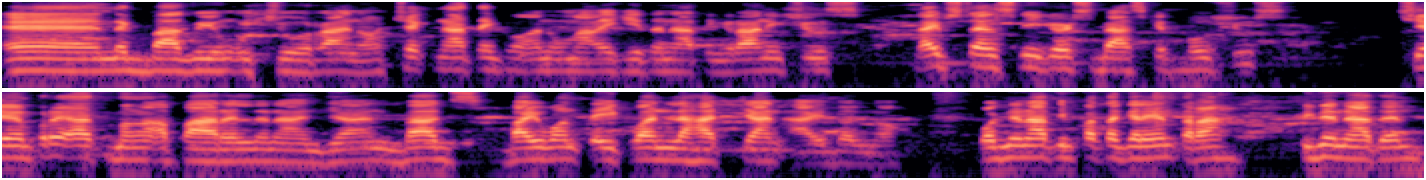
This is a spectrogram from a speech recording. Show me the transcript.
And nagbago yung itsura, no? Check natin kung anong makikita nating running shoes, lifestyle sneakers, basketball shoes, Siyempre at mga apparel na nandyan. Bags, buy one, take one, lahat yan, idol, no? Huwag na natin patagalin, tara, tignan natin.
